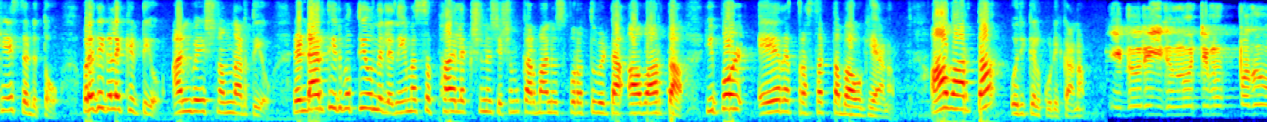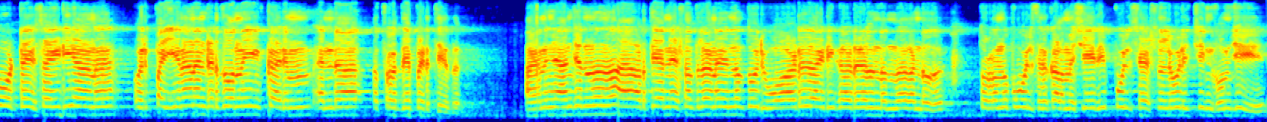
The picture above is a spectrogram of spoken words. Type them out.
കേസെടുത്തോ? പ്രതികളെ കിട്ടിയോ? അന്വേഷണം നടത്തിയോ? രണ്ടായിരത്തി ഇരുപത്തിയൊന്നിലെ നിയമസഭാ ഇലക്ഷന് ശേഷം കർമാനൂസ് പുറത്തുവിട്ട ആ വാർത്ത ഇപ്പോൾ ഏറെ പ്രസക്തമാവുകയാണ്. ആ വാർത്ത ഒരിക്കൽ കൂടി കാണാം. ഇതൊരു ഇരുന്നൂറ്റി മുപ്പത് വോട്ടേഴ്സ് ഐ ഡി ആണ്. ഒരു പയ്യനാണ് എന്റെ അടുത്ത് വന്ന് ഈ കാര്യം എന്റെ ശ്രദ്ധയിൽപ്പെടുത്തിയത്. അങ്ങനെ ഞാൻ ചെന്ന് നടത്തിയ അന്വേഷണത്തിലാണ് ഇന്നത്തെ ഒരുപാട് ഐ ഡി കാർഡുകൾ ഉണ്ടെന്ന് കണ്ടത്. തുടർന്ന് പോലീസിനെ കളമശ്ശേരി പോലീസ് സ്റ്റേഷനിൽ വിളിച്ച് ഇൻഫോം ചെയ്യുകയും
